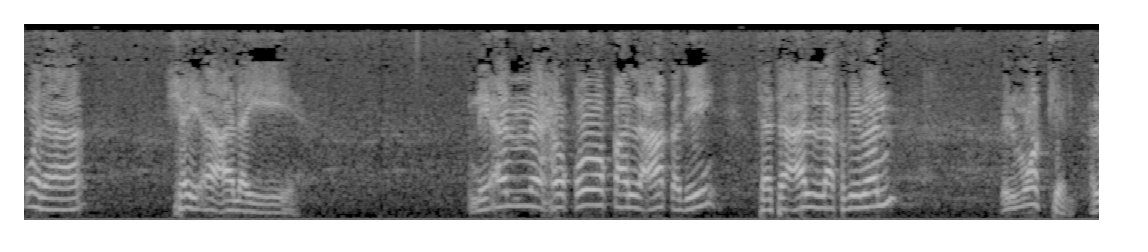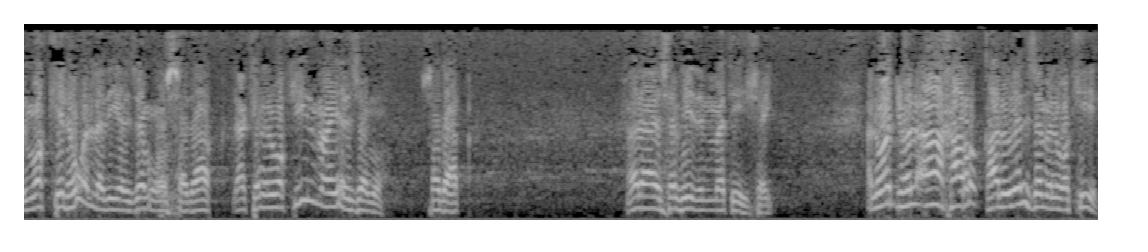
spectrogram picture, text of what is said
ولا شيء عليه. لأن حقوق العقد تتعلق بمن؟ بالموكل. الموكل هو الذي يلزمه الصداق لكن الوكيل ما يلزمه صداق. فلا في ذمته شيء. الوجه الآخر قالوا يلزم الوكيل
